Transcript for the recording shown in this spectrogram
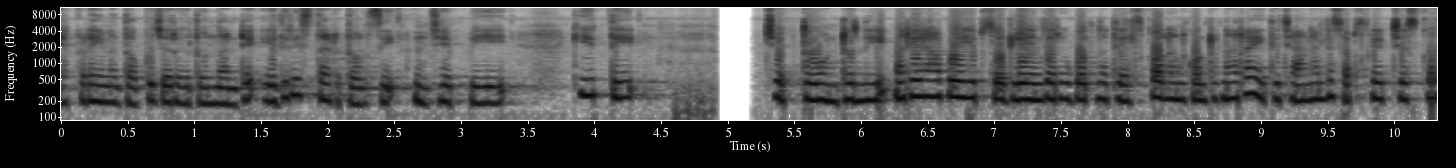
ఎక్కడైనా తప్పు జరుగుతుందంటే ఎదిరిస్తాడు తులసి అని చెప్పి కీర్తి చెప్తూ ఉంటుంది. మరి రాబోయే ఎపిసోడ్లో ఏం జరగబోతుందో తెలుసుకోవాలనుకుంటున్నారా? అయితే ఛానల్ని సబ్స్క్రైబ్ చేసుకోండి.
